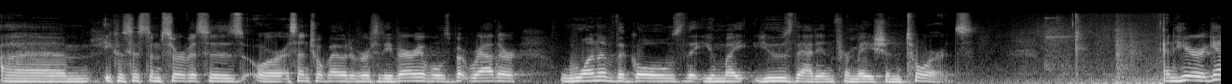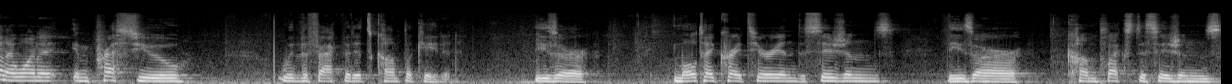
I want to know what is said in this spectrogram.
um, ecosystem services or essential biodiversity variables, but rather one of the goals that you might use that information towards. And here again, I want to impress you with the fact that it's complicated. These are multi-criterion decisions. These are complex decisions,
